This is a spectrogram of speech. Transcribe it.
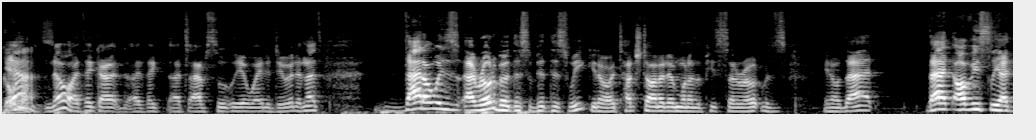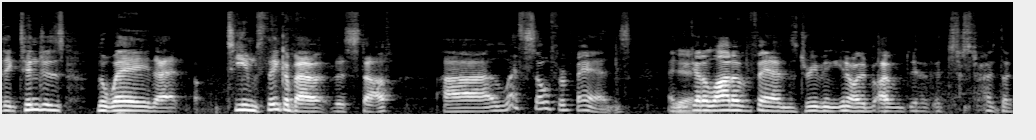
Go yeah, nuts. no, I think I, I think that's absolutely a way to do it, and that's that always. I wrote about this a bit this week. You know, I touched on it in one of the pieces I wrote. Was you know that that obviously I think tinges the way that teams think about this stuff. Uh, less so for fans. And you get a lot of fans dreaming, you know, I, I, it's just the,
